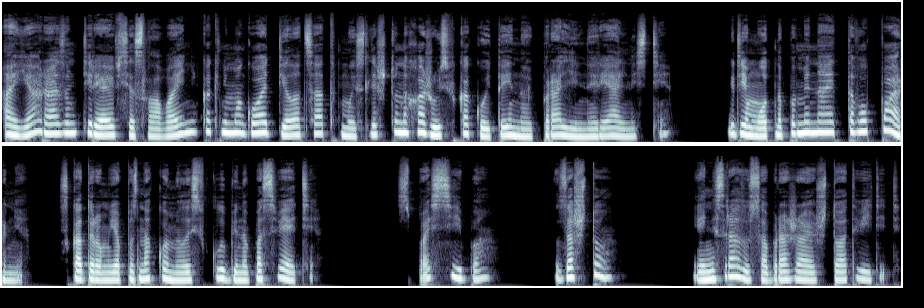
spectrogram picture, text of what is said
А я разом теряю все слова и никак не могу отделаться от мысли, что нахожусь в какой-то иной параллельной реальности, где мод напоминает того парня, с которым я познакомилась в клубе на посвяти. Спасибо. За что? Я не сразу соображаю, что ответить,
